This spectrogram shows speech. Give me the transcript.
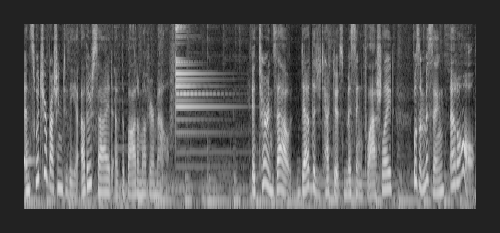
and switch your brushing to the other side of the bottom of your mouth. It turns out Dev the detective's missing flashlight wasn't missing at all.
